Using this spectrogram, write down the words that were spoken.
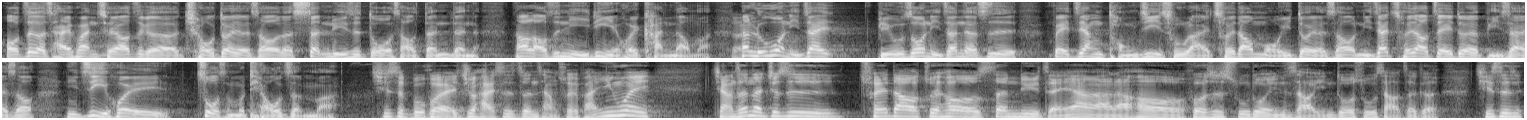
哦，这个裁判吹到这个球队的时候的胜率是多少等等的。然后老师你一定也会看到嘛。那如果你在比如说你真的是被这样统计出来吹到某一队的时候，你在吹到这一队的比赛的时候，你自己会做什么调整吗？其实不会，就还是正常吹判，因为讲真的，就是吹到最后胜率怎样啊，然后或者是输多赢少、赢多输少，这个其实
